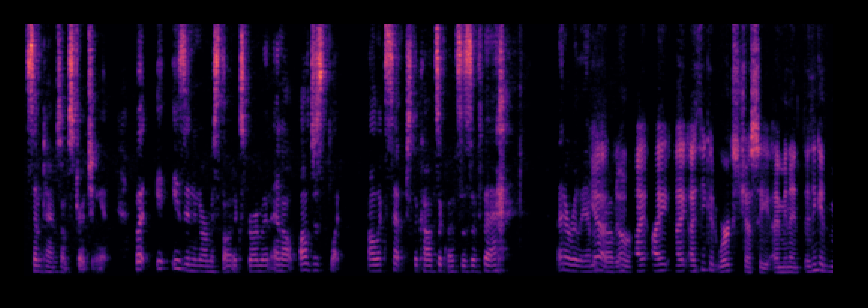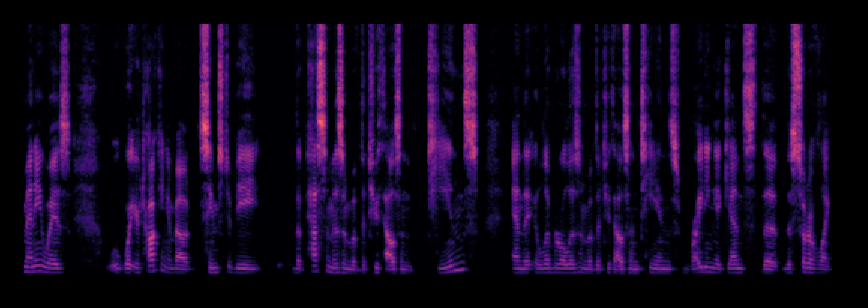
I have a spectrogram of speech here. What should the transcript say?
Sometimes I'm stretching it. But it is an enormous thought experiment, and I'll, I'll just like, I'll accept the consequences of that. I don't really have yeah, a problem. no, I, I, I think it works, Jessie. I mean, I, I think in many ways, what you're talking about seems to be the pessimism of the 2000 teens and the illiberalism of the 2000 teens writing against the, the sort of like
